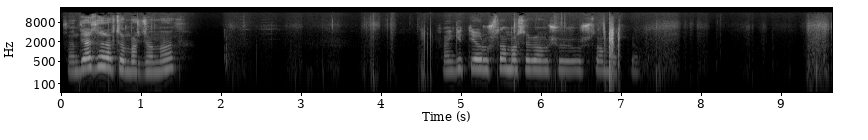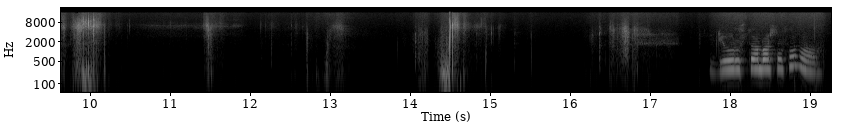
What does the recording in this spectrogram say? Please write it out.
Sen diğer taraftan başlayacaksın lan. Sen git diğer uçtan başla ben şu uçtan başlıyorum. Diğer uçtan başlasana.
